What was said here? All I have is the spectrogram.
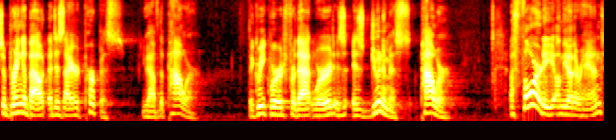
to bring about a desired purpose. You have the power. The Greek word for that word is, is dunamis, power. Authority, on the other hand,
